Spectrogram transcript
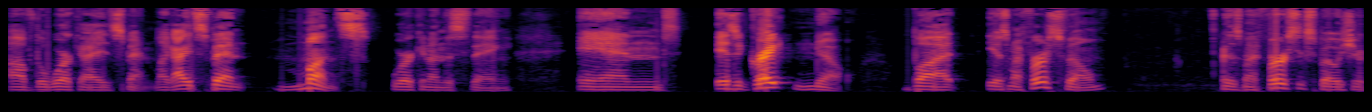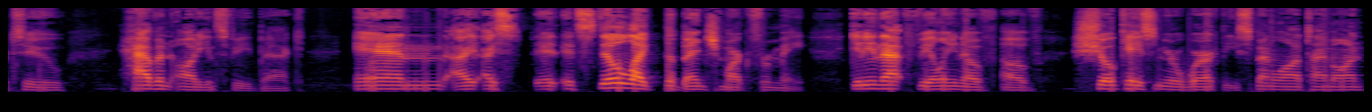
of the work I had spent. Like I had spent months working on this thing, and is it great? No, but it was my first film. It was my first exposure to have an audience feedback, and I, I it, it's still like the benchmark for me. Getting that feeling of of showcasing your work that you spend a lot of time on,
